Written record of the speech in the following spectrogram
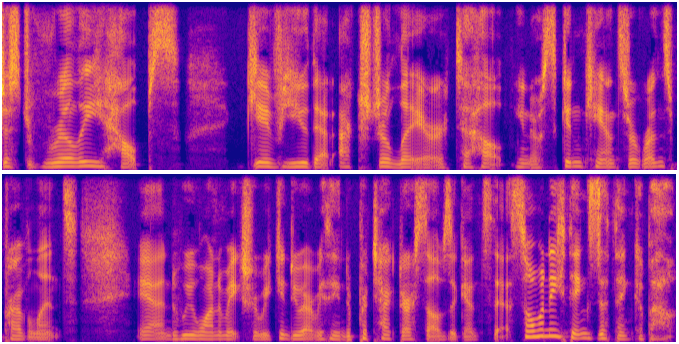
just really helps give you that extra layer to help, you know, skin cancer runs prevalent and we want to make sure we can do everything to protect ourselves against that. So many things to think about.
